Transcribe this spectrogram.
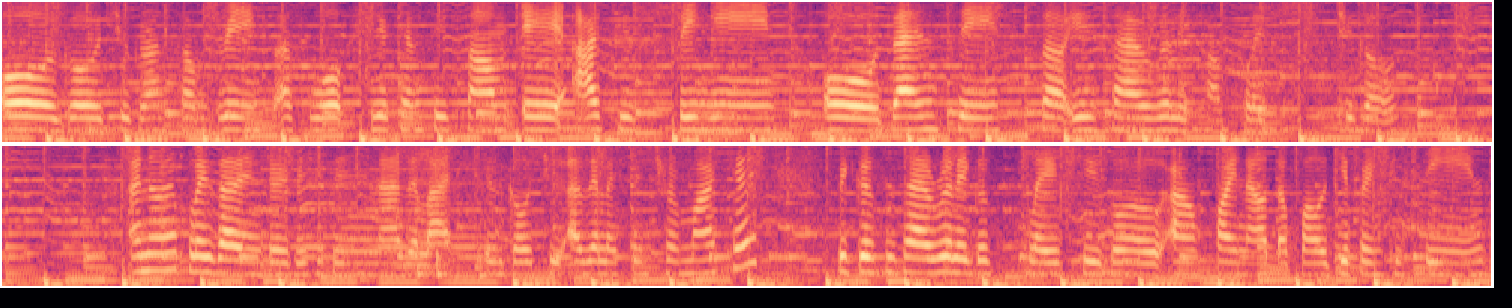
or go to grab some drinks as well. You can see some uh, artists singing or dancing, so it's a really fun place to go. Another place that I enjoy visiting in Adelaide is go to Adelaide Central Market because it's a really good place to go and find out about different cuisines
